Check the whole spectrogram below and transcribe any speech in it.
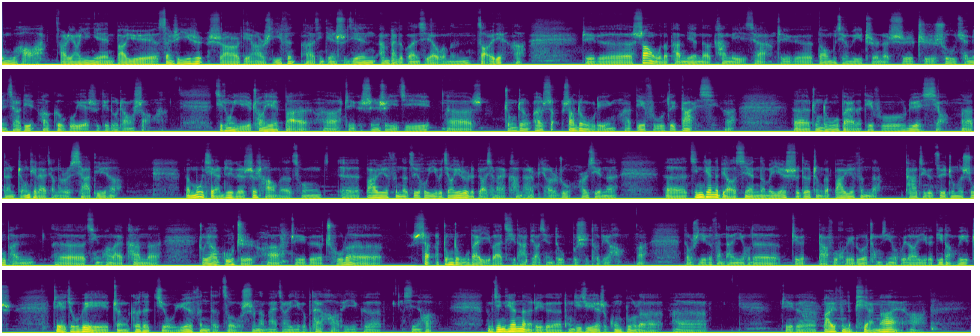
中午好啊！二零二一年八月三十一日十二点二十一分啊，今天时间安排的关系啊，我们早一点啊。这个上午的盘面呢，看了一下，这个到目前为止呢是指数全面下跌啊，个股也是跌多涨少啊。其中以创业板啊、这个深市以及呃中证啊上上证五零啊跌幅最大一些啊，呃中证五百呢跌幅略小啊，但整体来讲都是下跌啊。那目前这个市场呢，从呃八月份的最后一个交易日的表现来看呢，还是比较弱，而且呢，呃今天的表现，那么也使得整个八月份呢，它这个最终的收盘呃情况来看呢，主要股指啊，这个除了上中证五百以外，其他表现都不是特别好啊，都是一个反弹以后的这个大幅回落，重新又回到一个低档位置，这也就为整个的九月份的走势呢，埋下了一个不太好的一个信号。那么今天呢，这个统计局也是公布了呃，这个八月份的 PMI 啊，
